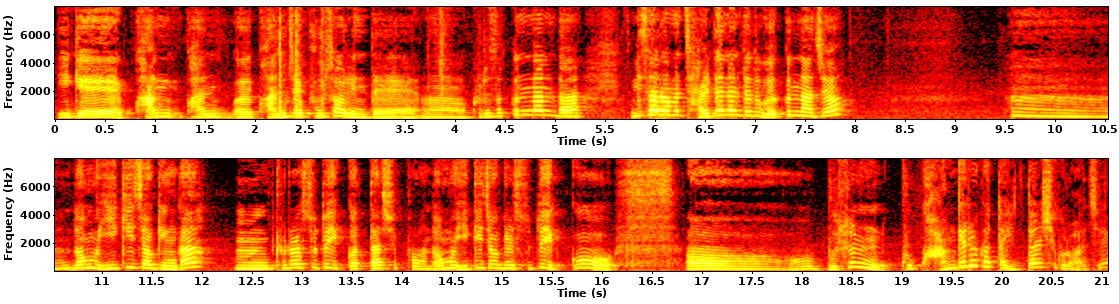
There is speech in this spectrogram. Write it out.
이게 관, 관, 어, 관제 구설인데, 어, 그래서 끝난다. 이 사람은 잘 되는데도 왜 끝나죠? 아, 너무 이기적인가? 음, 그럴 수도 있겠다 싶어. 너무 이기적일 수도 있고, 어, 어 무슨, 그 관계를 갖다 이딴 식으로 하지?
